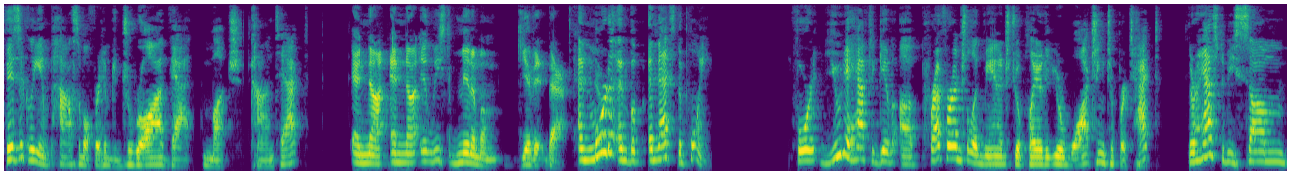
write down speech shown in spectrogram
physically impossible for him to draw that much contact. And not and not at least minimum give it back. And more to and and that's the point. For you to have to give a preferential advantage to a player that you're watching to protect, there has to be some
